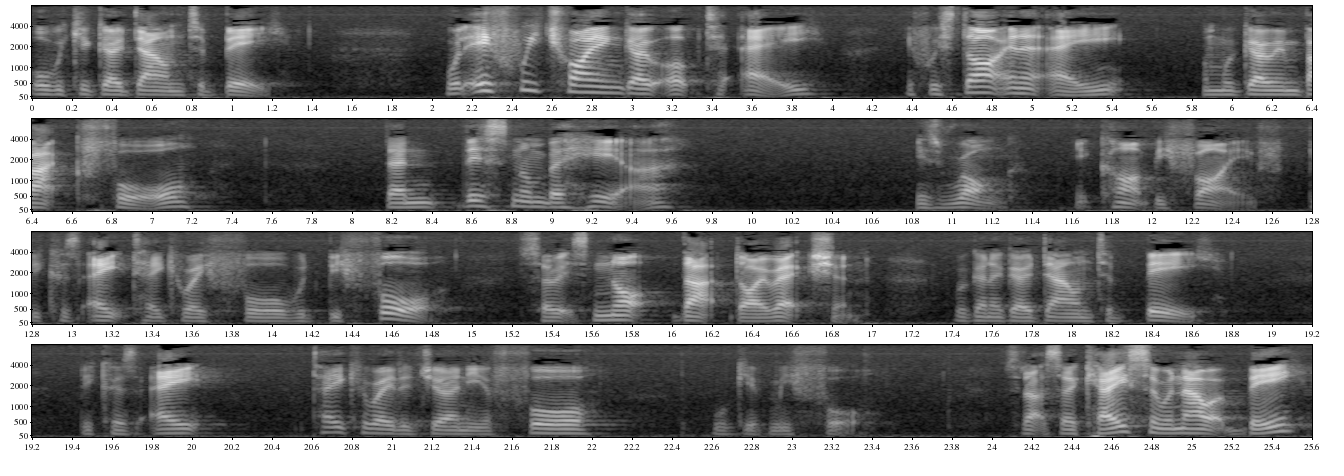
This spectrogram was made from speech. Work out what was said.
or we could go down to B. Well, if we try and go up to A, if we're starting at 8 and we're going back 4, then this number here is wrong. It can't be 5 because 8 take away 4 would be 4. So it's not that direction. We're going to go down to B because 8 take away the journey of 4 will give me 4. So that's okay. So we're now at B.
